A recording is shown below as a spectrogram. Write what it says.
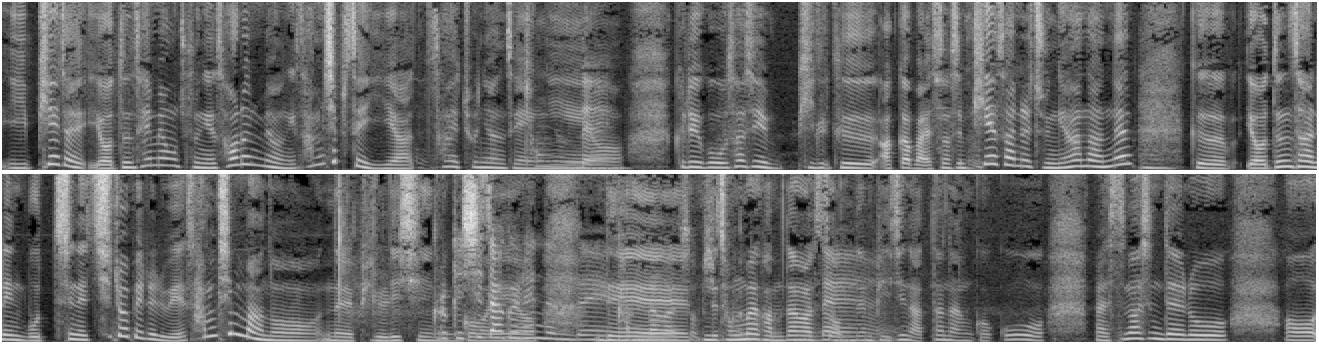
이 피해자 83명 중에 30명이 30세 이하 사회초년생이에요. 네. 그리고 사실 빌, 그 아까 말씀하신 피해 사례 중에 하나는 음. 그 80살인 모친의 치료비를 위해 30만 원을 빌리신 그렇게 거예요. 시작을 했는데 네. 감당할 수 근데 정말 감당할 수 네. 없는 빚이 나타난 거고 말씀하신 대로 어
